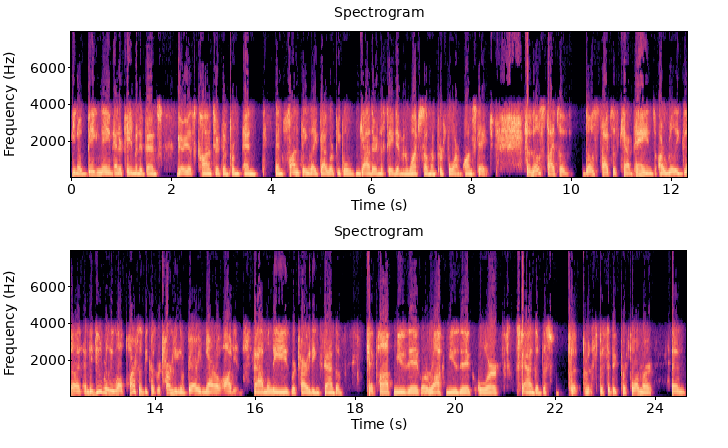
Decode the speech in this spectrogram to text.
you know big name entertainment events various concerts and and and fun things like that where people gather in the stadium and watch someone perform on stage. So those types of those types of campaigns are really good and they do really well partially because we're targeting a very narrow audience families we're targeting fans of hip hop music or rock music or fans of the specific performer and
